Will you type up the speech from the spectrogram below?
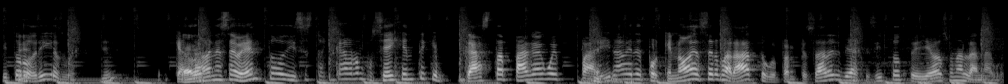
Fito Rodríguez, güey? Que andaba en ese evento, dices, estoy cabrón, pues si hay gente que gasta, paga, güey, para ir a ver, porque no debe ser barato, güey. Para empezar el viajecito te llevas una lana, güey.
